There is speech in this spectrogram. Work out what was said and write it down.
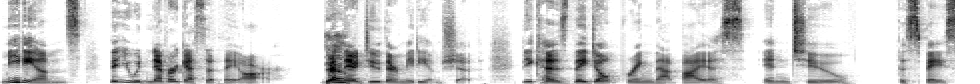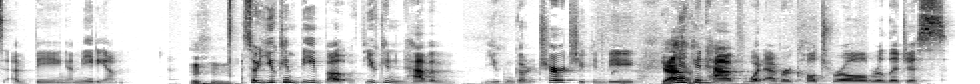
mediums that you would never guess that they are Yeah. when they do their mediumship because they don't bring that bias into the space of being a medium. hmm So you can be both. You can have a you can go to church, you can be yeah you can have whatever cultural religious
